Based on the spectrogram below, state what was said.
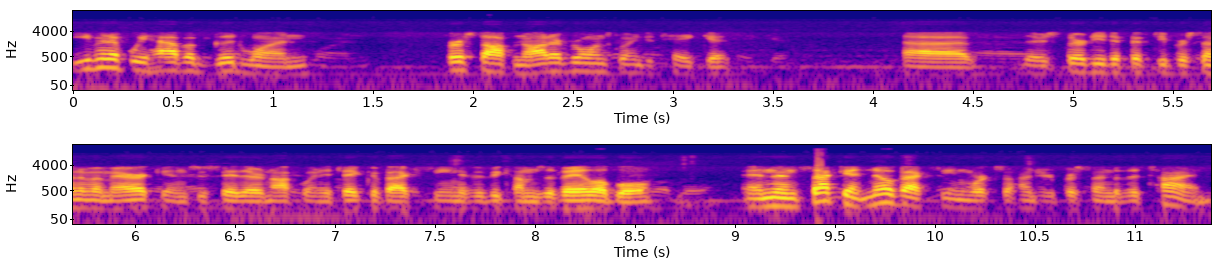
even if we have a good one, first off, not everyone's going to take it. Uh, there's 30 to 50 percent of Americans who say they're not going to take a vaccine if it becomes available. And then second, no vaccine works 100 percent of the time.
